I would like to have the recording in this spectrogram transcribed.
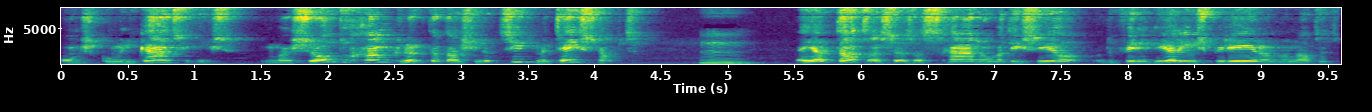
onze communicatie is. Maar zo toegankelijk dat als je dat ziet, meteen snapt. Hmm. Nou ja, dat als, als, om wat is heel, dat vind ik heel inspirerend, omdat het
